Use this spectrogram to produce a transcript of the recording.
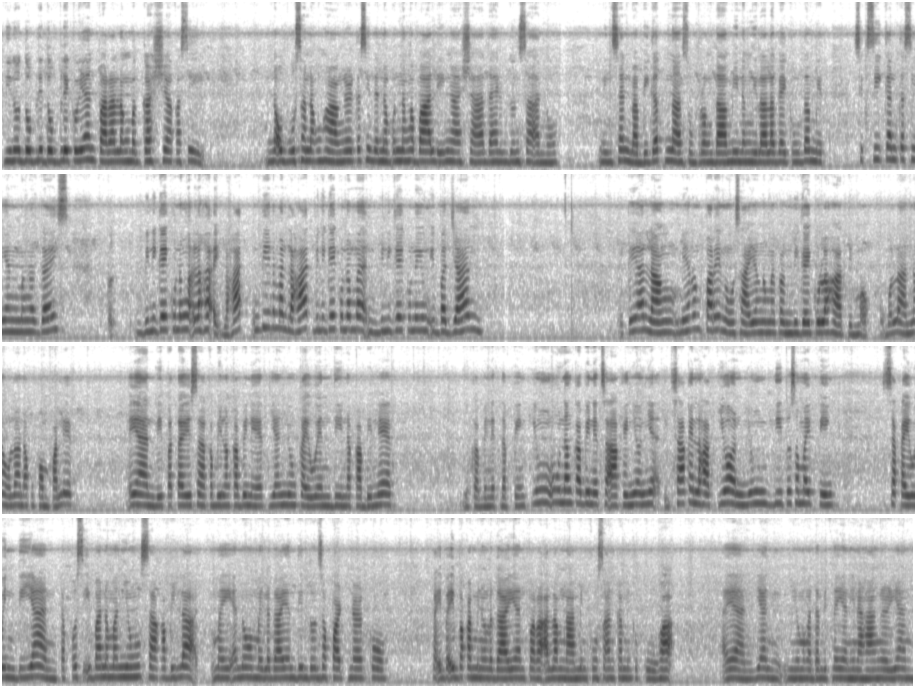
Dinodoble-doble ko yan para lang magkasya kasi naubusan akong hanger kasi na, nangabali nga siya dahil dun sa ano. Minsan mabigat na, sobrang dami ng nilalagay kong damit. Siksikan kasi yan mga guys binigay ko na nga lahat, ay lahat, hindi naman lahat, binigay ko naman, binigay ko na yung iba dyan. Eh, kaya lang, meron pa rin oh, sayang na may pambigay ko lahat, eh, wala na, wala na akong pampalit. Ayan, lipat tayo sa kabilang kabinet, yan yung kay Wendy na kabinet. Yung kabinet na pink. Yung unang kabinet sa akin yun. Ya- sa akin lahat yon Yung dito sa may pink, sa kay Wendy yan. Tapos iba naman yung sa kabila. May ano, may lagayan din doon sa partner ko. Kaiba-iba kami ng lagayan para alam namin kung saan kami kukuha. Ayan, yan. Yung mga damit na yan, hinahanger yan.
